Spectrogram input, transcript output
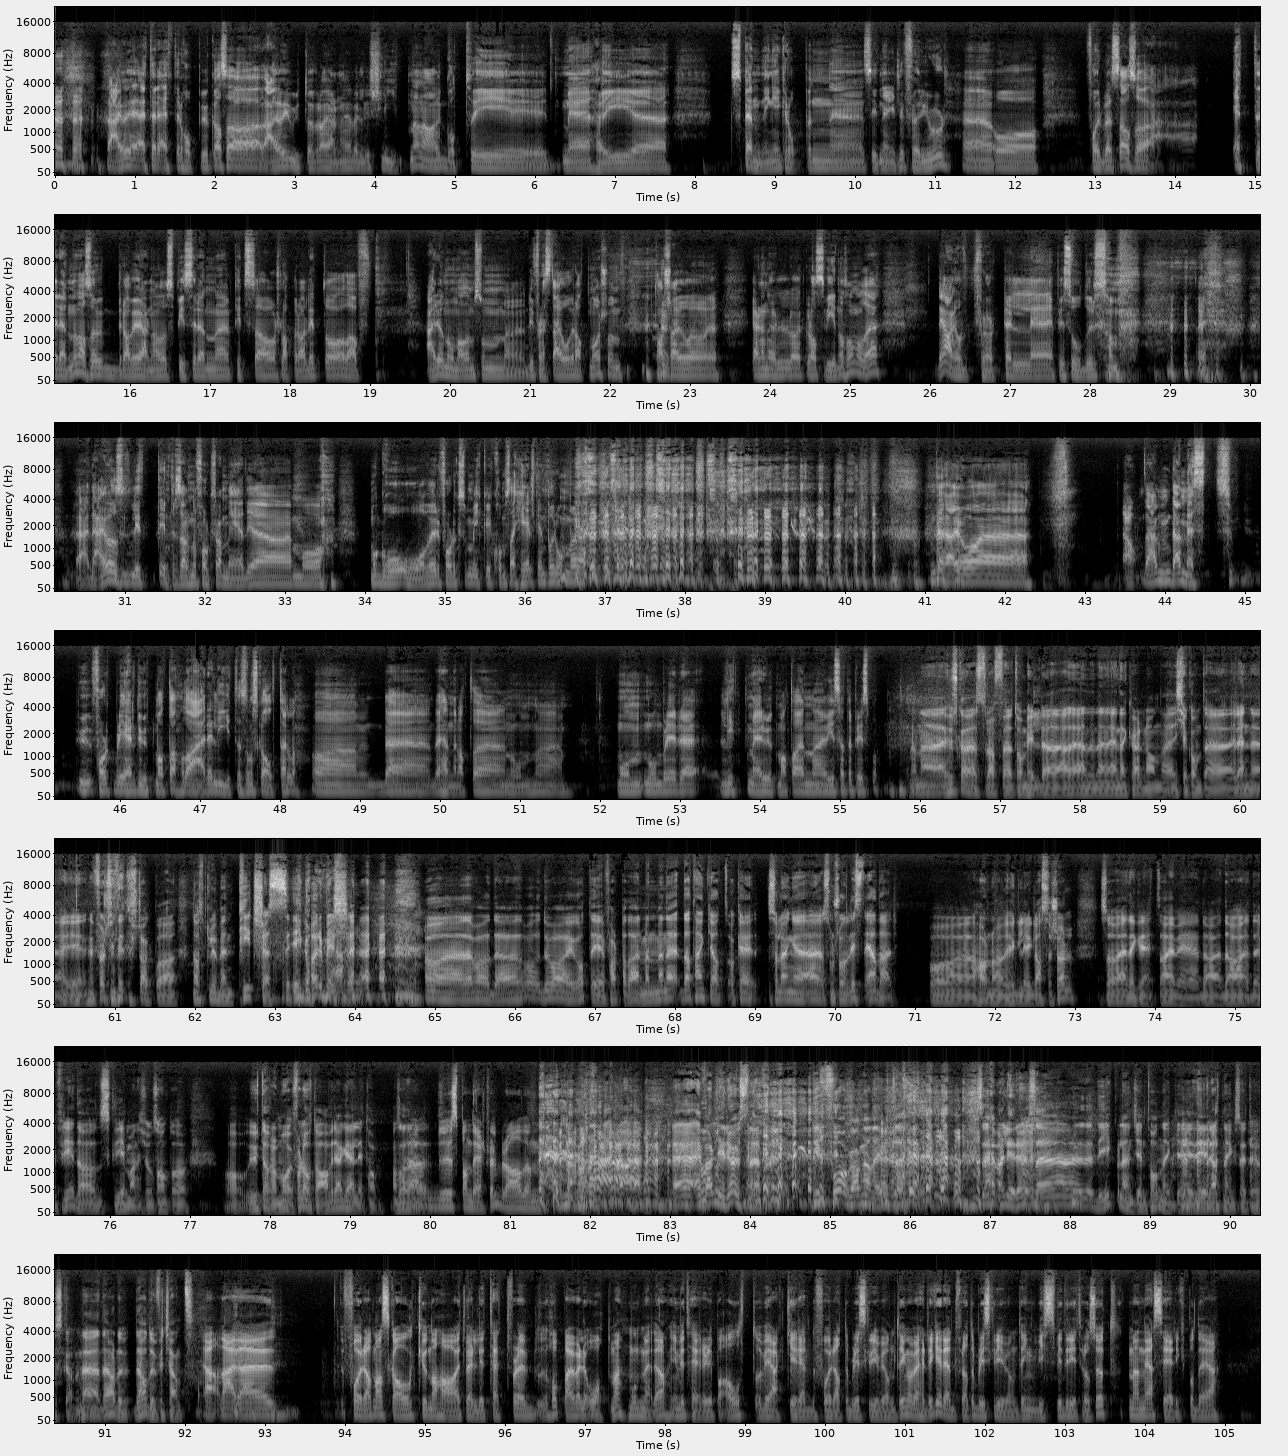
det er jo Etter, etter hoppuka så er jo utøvere gjerne veldig slitne. Det har gått i, med høy uh, spenning i kroppen uh, siden egentlig før jul. og forberedt seg. og så etter rennet da, så drar vi gjerne og spiser en pizza og slapper av litt. og da er det jo noen av dem som eh, De fleste er jo over 18 år, som tar seg jo eh, gjerne en øl og et glass vin og sånn. og det det har jo ført til eh, episoder som Det er jo litt interessant når folk fra mediet må, må gå over folk som ikke kom seg helt inn på rommet. Det er jo Ja, det er, det er mest Folk blir helt utmatta, og da er det lite som skal til. Det, det hender at eh, noen, eh, noen, noen blir eh, litt mer utmatta enn vi setter pris på. Men jeg husker jeg straffe Tom Hilde den ene kvelden han ikke kom til rennet i første nyttårsdag på nattklubben Peaches i Garmisch. eh, det var, det, det var, du var godt i farta der, men, men jeg, da tenker jeg at ok, så lenge jeg som journalist er der og har noe hyggelig i glasset sjøl, så er det greit. Da er, vi, da, da er det fri, da skriver man ikke noe sånt. og og Utøverne må jo få lov til å avreagere litt. Tom. Altså, Ja, du spanderte vel bra den Jeg er veldig raus når jeg De få gangene jeg er ute, så jeg er veldig raus. Det gikk vel en gin tonic i de retning, så jeg ikke husker. Men det, det, har du, det har du fortjent. Ja, nei, det er for at man skal kunne ha et veldig tett For det, Hopp er jo veldig åpne mot media. Inviterer de på alt. og Vi er ikke redd for at det blir skrevet om ting. Og vi er heller ikke redd for at det blir skrevet om ting hvis vi driter oss ut. Men jeg ser ikke på det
